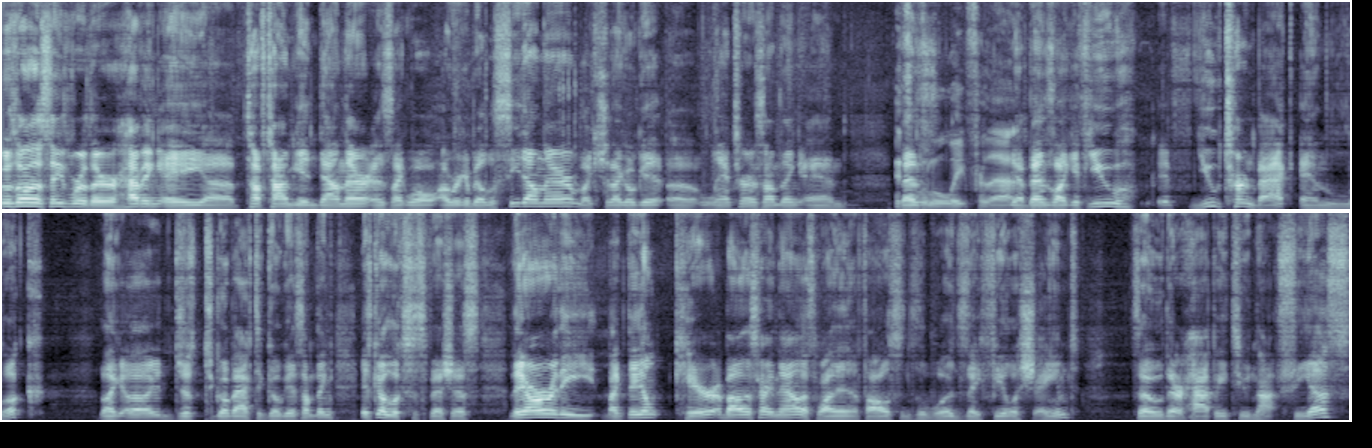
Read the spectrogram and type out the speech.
it was one of those things where they're having a uh, tough time getting down there. And it's like, well, are we going to be able to see down there? Like, should I go get a lantern or something? And It's Ben's- a little late for that. yeah, Ben's like, if you if you turn back and look, like uh, just to go back to go get something, it's gonna look suspicious. They already like they don't care about us right now. That's why they didn't follow us into the woods. They feel ashamed, so they're happy to not see us.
